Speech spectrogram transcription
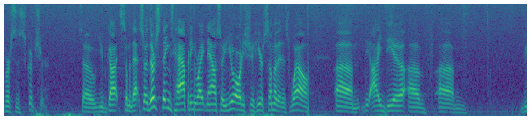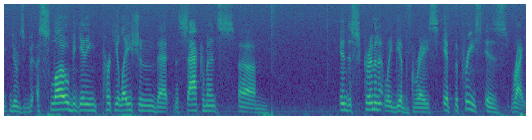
versus Scripture. So you've got some of that. So there's things happening right now. So you already should hear some of it as well. Um, the idea of um, there's a slow beginning percolation that the sacraments. Um, indiscriminately give grace if the priest is right.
